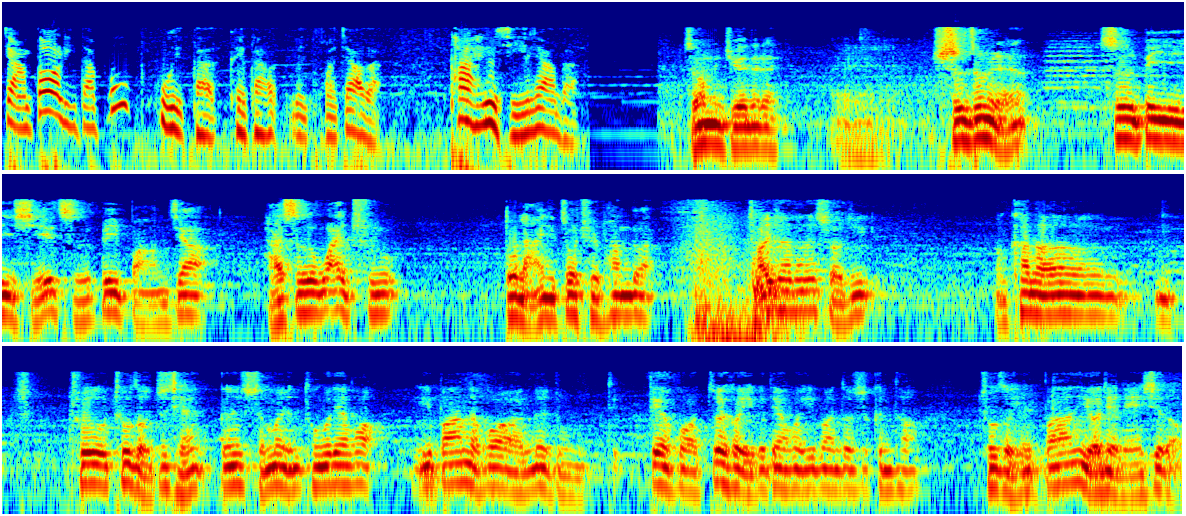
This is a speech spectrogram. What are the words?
讲道理的，不不会他跟他们吵架的。他很贤良的，所以我们觉得呢，呃，失踪人是被挟持、被绑架，还是外出，都难以做出判断。查一下他的手机，看他出出走之前跟什么人通过电话。一般的话，那种电话最后一个电话一般都是跟他出走一般有点联系的啊。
